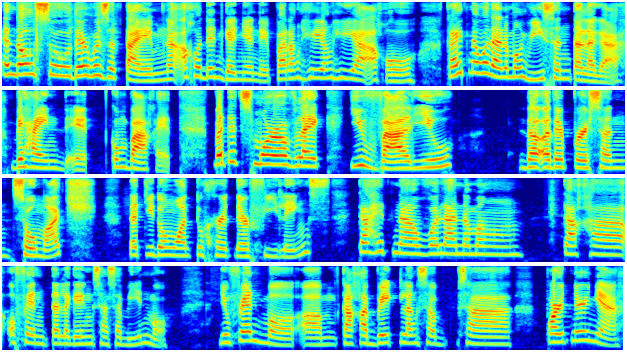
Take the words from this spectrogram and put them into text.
And also, there was a time na ako din ganyan eh. Parang hiyang-hiya ako. Kahit na wala namang reason talaga behind it kung bakit. But it's more of like, you value the other person so much that you don't want to hurt their feelings. Kahit na wala namang kaka-offend talaga yung sasabihin mo. Yung friend mo, um, kaka-break lang sa, sa partner niya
